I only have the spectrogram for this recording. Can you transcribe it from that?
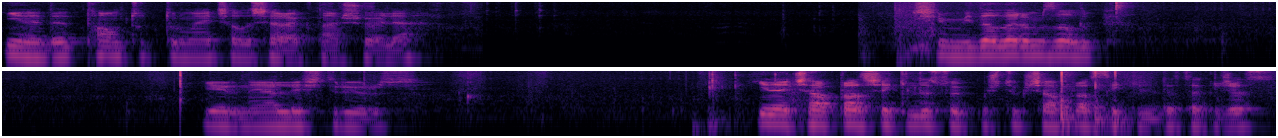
Yine de tam tutturmaya çalışaraktan şöyle. Şimdi vidalarımızı alıp yerine yerleştiriyoruz. Yine çapraz şekilde sökmüştük. Çapraz şekilde takacağız.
